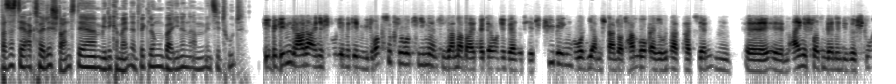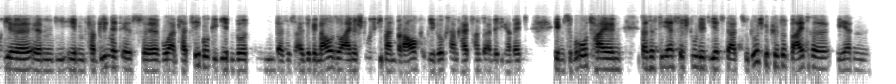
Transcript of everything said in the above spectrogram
Was ist der aktuelle Stand der Medikamentenentwicklung bei Ihnen am Institut? Wir beginnen gerade eine Studie mit dem Hydroxychloroquin in Zusammenarbeit mit der Universität Tübingen, wo hier am Standort Hamburg also 100 Patienten äh, ähm, eingeschlossen werden in diese Studie, ähm, die eben verblindet ist, äh, wo ein Placebo gegeben wird. Das ist also genauso eine Studie, die man braucht, um die Wirksamkeit von so einem Medikament eben zu beurteilen. Das ist die erste Studie, die jetzt dazu durchgeführt wird. Weitere werden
